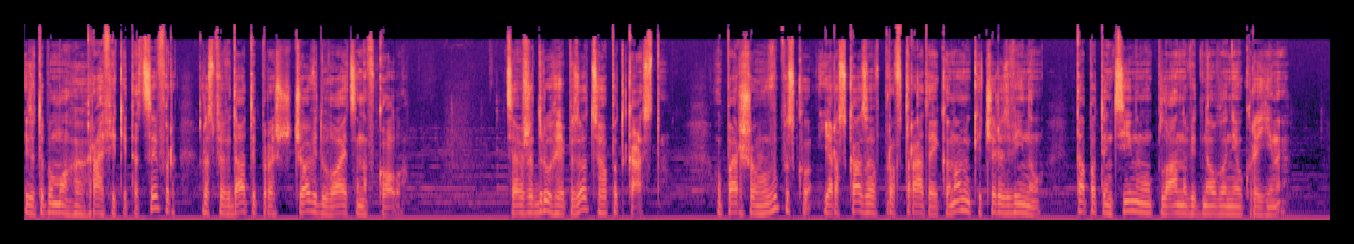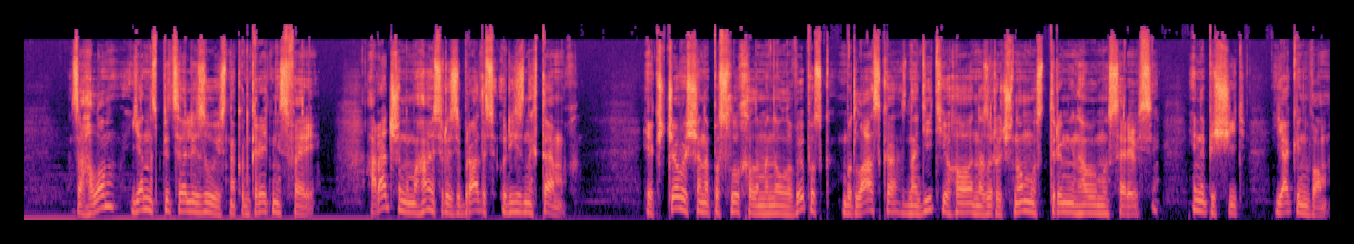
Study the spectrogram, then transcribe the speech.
і за допомогою графіки та цифр розповідати про те, що відбувається навколо. Це вже другий епізод цього подкасту. У першому випуску я розказував про втрати економіки через війну та потенційному плану відновлення України. Загалом я не спеціалізуюсь на конкретній сфері, а радше намагаюся розібратись у різних темах. Якщо ви ще не послухали минулий випуск, будь ласка, знайдіть його на зручному стримінговому сервісі і напишіть, як він вам.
